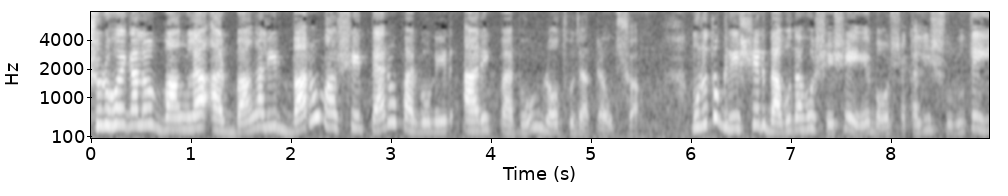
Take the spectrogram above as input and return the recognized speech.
শুরু হয়ে গেল বাংলা আর বাঙালির বারো মাসে তেরো পার্বণের আরেক পার্বণ রথযাত্রা উৎসব। মূলত গ্রীষ্মের দাবদাহ শেষে বর্ষাকালীর শুরুতেই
